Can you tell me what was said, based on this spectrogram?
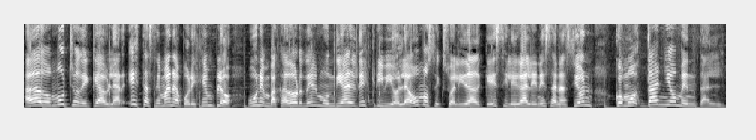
ha dado mucho de qué hablar. Esta semana, por ejemplo, un embajador del Mundial describió la homosexualidad que es ilegal en esa nación como daño mental.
